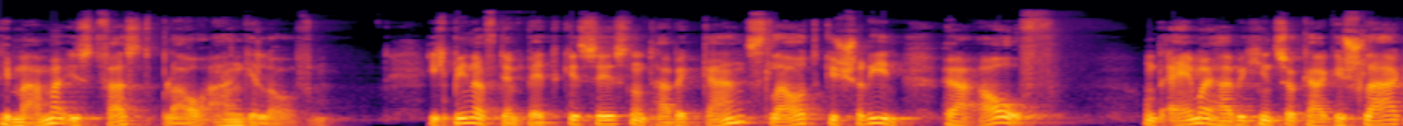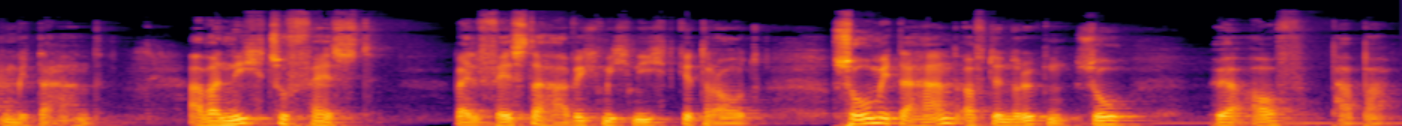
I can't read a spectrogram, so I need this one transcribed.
Die Mama ist fast blau angelaufen. Ich bin auf dem Bett gesessen und habe ganz laut geschrien, hör auf! Und einmal habe ich ihn sogar geschlagen mit der Hand. aber nicht zu fest, weil fester habe ich mich nicht getraut. So mit der Hand auf den Rücken, so hör auf, Papa.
